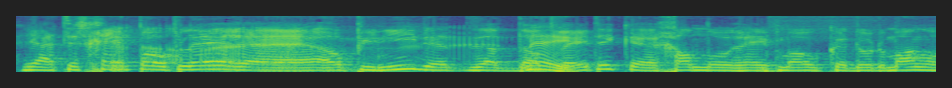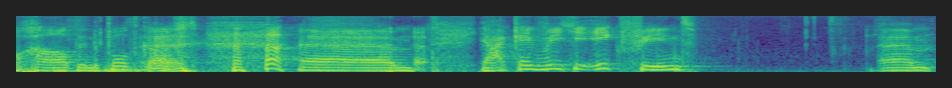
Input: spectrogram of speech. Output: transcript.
Ja, het is geen populaire uh, opinie, dat, dat, dat nee. weet ik. Uh, Gandor heeft me ook door de mangel gehaald in de podcast. uh, ja, kijk, weet je, ik vind... Um,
